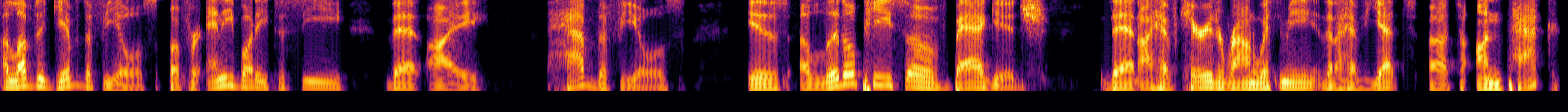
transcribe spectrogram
I love to give the feels, but for anybody to see that I have the feels is a little piece of baggage that I have carried around with me that I have yet uh, to unpack.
